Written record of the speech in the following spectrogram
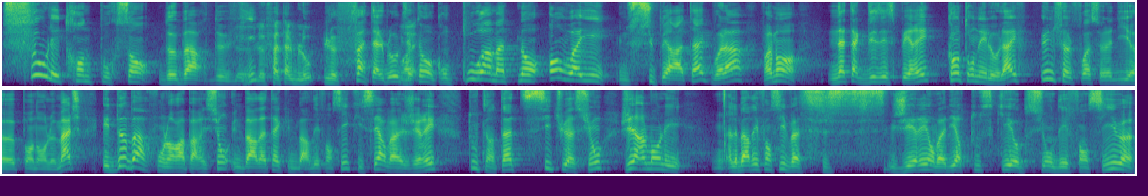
sous les 30% de barre de vie. Le, le Fatal Blow. Le Fatal Blow, exactement, qu'on pourra maintenant envoyer une super attaque. Voilà, vraiment une attaque désespérée quand on est low life, une seule fois, cela dit, euh, pendant le match. Et deux barres font leur apparition, une barre d'attaque, une barre défensive, qui servent à gérer tout un tas de situations. Généralement, les, la barre défensive va gérer, on va dire, tout ce qui est option défensive,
